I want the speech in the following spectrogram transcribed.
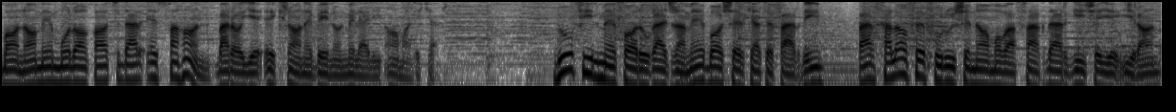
با نام ملاقات در اصفهان برای اکران بین المللی آماده کرد. دو فیلم فاروق اجرمه با شرکت فردین برخلاف فروش ناموفق در گیشه ایران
